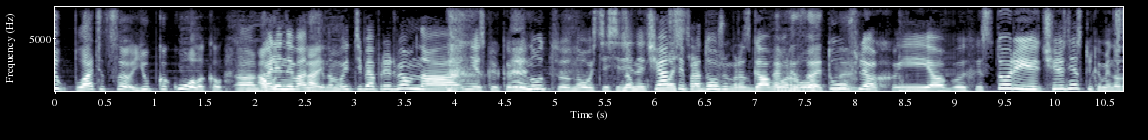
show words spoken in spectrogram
и платится юбка-колокол. А, А Галина вот- Ивановна, мы тебя прервем на несколько минут новости середины Ну, часа и продолжим разговор о туфлях и об их истории через несколько минут.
